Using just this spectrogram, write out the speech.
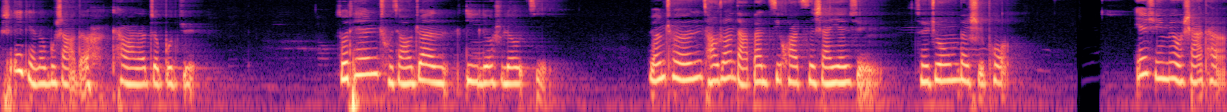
是一点都不少的。看完了这部剧，昨天《楚乔传》第六十六集，袁纯乔装打扮，计划刺杀燕洵，最终被识破。燕洵没有杀他，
